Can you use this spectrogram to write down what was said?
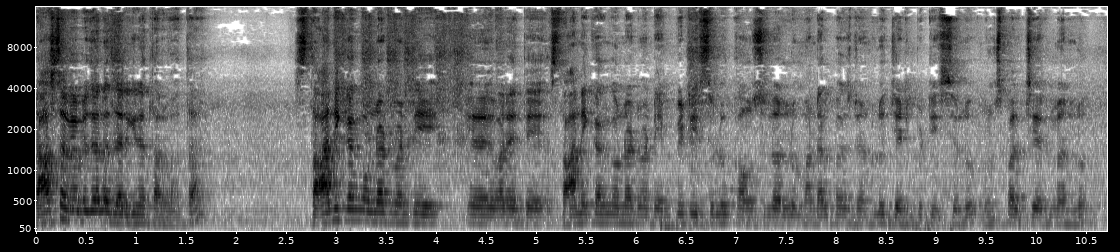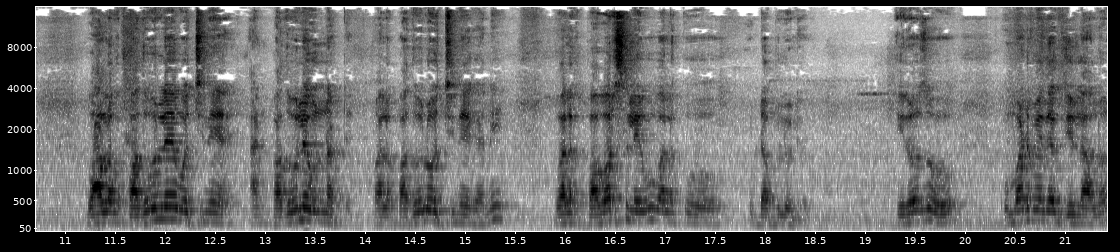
రాష్ట్ర విభజన జరిగిన తర్వాత స్థానికంగా ఉన్నటువంటి ఎవరైతే స్థానికంగా ఉన్నటువంటి ఎంపీటీసీలు కౌన్సిలర్లు మండల ప్రెసిడెంట్లు జడ్పీటీసీలు మున్సిపల్ చైర్మన్లు వాళ్ళకు పదవులే వచ్చినాయి. అండ్ పదవులే ఉన్నట్టే. వాళ్ళ పదవులు వచ్చినాయి కానీ వాళ్ళకు పవర్స్ లేవు వాళ్ళకు డబ్బులు లేవు. ఈరోజు ఉమ్మడి మెదక్ జిల్లాలో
